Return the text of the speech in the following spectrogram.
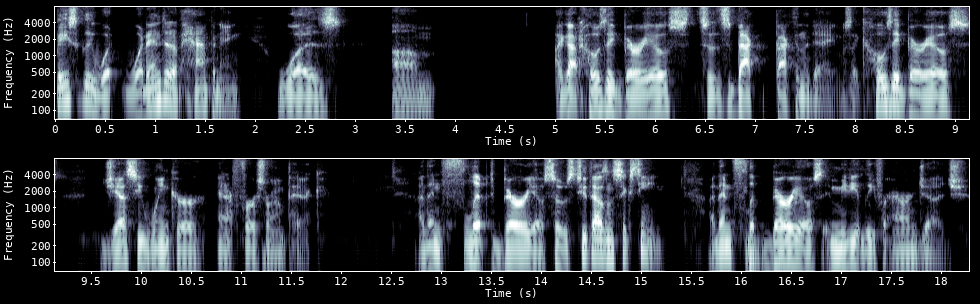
basically, what what ended up happening was um, I got Jose Berrios. So this is back back in the day. It was like Jose Berrios, Jesse Winker, and a first round pick. I then flipped Berrios. So it was 2016. I then flipped Berrios immediately for Aaron Judge.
